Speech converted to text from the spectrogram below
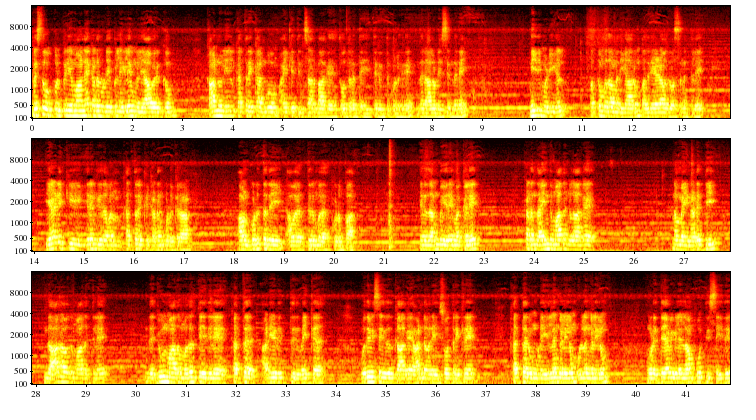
கிறிஸ்துவுக்குள் பிரியமான கடவுளுடைய பிள்ளைகளே உங்கள் யாவருக்கும் காணொலியில் கத்தரை காண்போம். ஐக்கியத்தின் சார்பாக தோத்திரத்தை தெரிவித்துக் கொள்கிறேன். இந்த நாளுடைய சிந்தனை நீதிமொழிகள் பத்தொன்பதாம் அதிகாரம் பதினேழாவது வசனத்திலே ஏழைக்கு இறங்குகிறவன் கத்தருக்கு கடன் கொடுக்கிறான். அவன் கொடுத்ததை அவர் திரும்ப கொடுப்பார். எனது அன்பு இறை மக்களே கடந்த ஐந்து மாதங்களாக நம்மை நடத்தி இந்த ஆறாவது மாதத்திலே இந்த ஜூன் மாதம் முதல் தேதியிலே கத்தர் அடியெடுத்து வைக்க உதவி செய்ததற்காக ஆண்டவரை சோத்தரிக்கிறேன். கத்தர் உங்களுடைய இல்லங்களிலும் உள்ளங்களிலும் உங்களுடைய தேவைகள் எல்லாம் பூர்த்தி செய்து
